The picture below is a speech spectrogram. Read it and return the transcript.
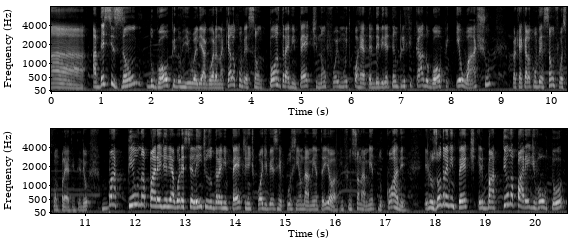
a, a decisão do golpe do Ryu ali agora naquela conversão pós-Drive Impact não foi muito correta. Ele deveria ter amplificado o golpe, eu acho, para que aquela conversão fosse completa, entendeu? Bateu na parede ali agora, excelente uso do Drive Impact, a gente pode ver esse recurso em andamento aí, ó, em funcionamento do corner. Ele usou o Drive Impact, ele bateu na parede e voltou,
